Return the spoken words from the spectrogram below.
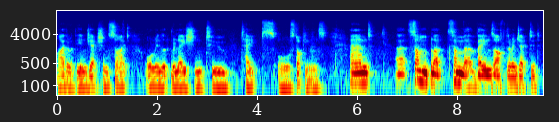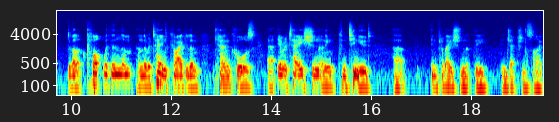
either at the injection site or in relation to tapes or stockings. And uh, some blood, some uh, veins after they're injected develop clot within them, and the retained coagulum can cause uh, irritation and in continued uh, inflammation at the injection site.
